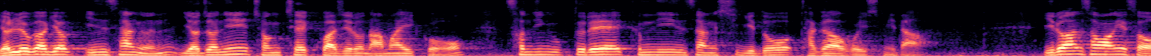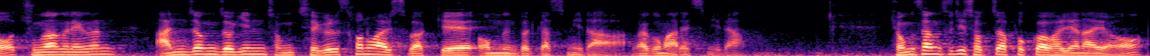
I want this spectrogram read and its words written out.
연료 가격 인상은 여전히 정책 과제로 남아있고 선진국들의 금리 인상 시기도 다가오고 있습니다. 이러한 상황에서 중앙은행은 안정적인 정책을 선호할 수밖에 없는 것 같습니다. 라고 말했습니다. 경상수지 적자폭과 관련하여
